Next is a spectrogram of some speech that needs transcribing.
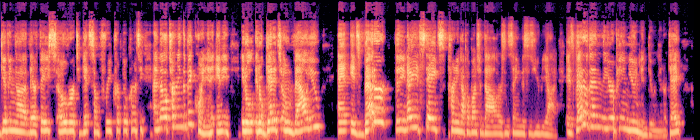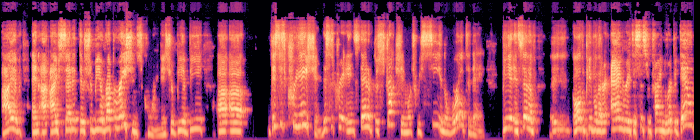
giving uh, their face over to get some free cryptocurrency, and they'll turn into Bitcoin, and, and it, it'll it'll get its own value. And it's better than the United States printing up a bunch of dollars and saying this is UBI. It's better than the European Union doing it. Okay, I have, and I, have said it. There should be a reparations coin. There should be a be. Uh, uh, this is creation. This is create instead of destruction, which we see in the world today. Be it instead of uh, all the people that are angry at the system trying to rip it down,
